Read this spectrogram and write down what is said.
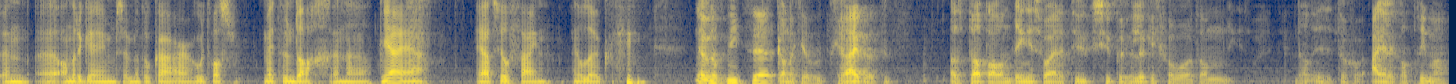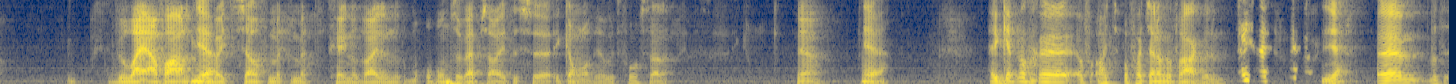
en eh, andere games en met elkaar. Hoe het was met hun dag. En eh, Ja, ja. ja, het is heel fijn. Heel leuk. is nog niet... eh, kan ik heel goed begrijpen. Het- Als dat al een ding is waar je natuurlijk super gelukkig van wordt, dan, dan is het toch eigenlijk al prima. Wil wij ervaren natuurlijk een beetje hetzelfde met, met hetgeen wat wij doen op, op onze website. Dus eh, ik kan me dat heel goed voorstellen. Ja. Ja. Hey, ik heb nog, eh, of, had, of had jij nog een vraag, Willem? Ja? Ehm, wat,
